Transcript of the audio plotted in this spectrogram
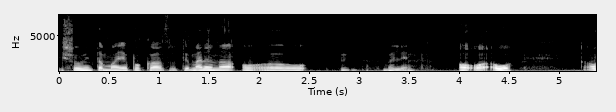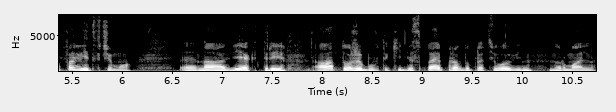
і що він там має показувати. У мене на о, о, блін, ООО. Алфавіт вчимо. Е, На Vectri A теж був такий дисплей, правда, працював він нормально.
